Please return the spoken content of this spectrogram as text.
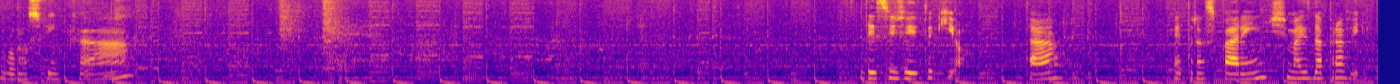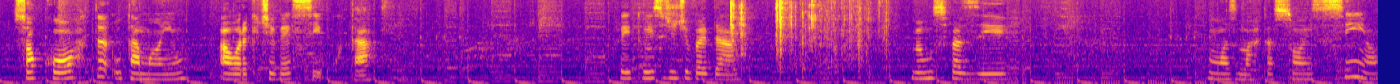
Vamos fincar. Desse jeito aqui, ó, tá? É transparente, mas dá pra ver. Só corta o tamanho a hora que tiver seco, tá? Feito isso, a gente vai dar Vamos fazer umas marcações assim, ó.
